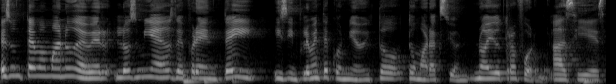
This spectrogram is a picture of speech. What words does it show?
es un tema, mano, de ver los miedos de frente y, y simplemente con miedo y todo tomar acción. No hay otra fórmula. Así es.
